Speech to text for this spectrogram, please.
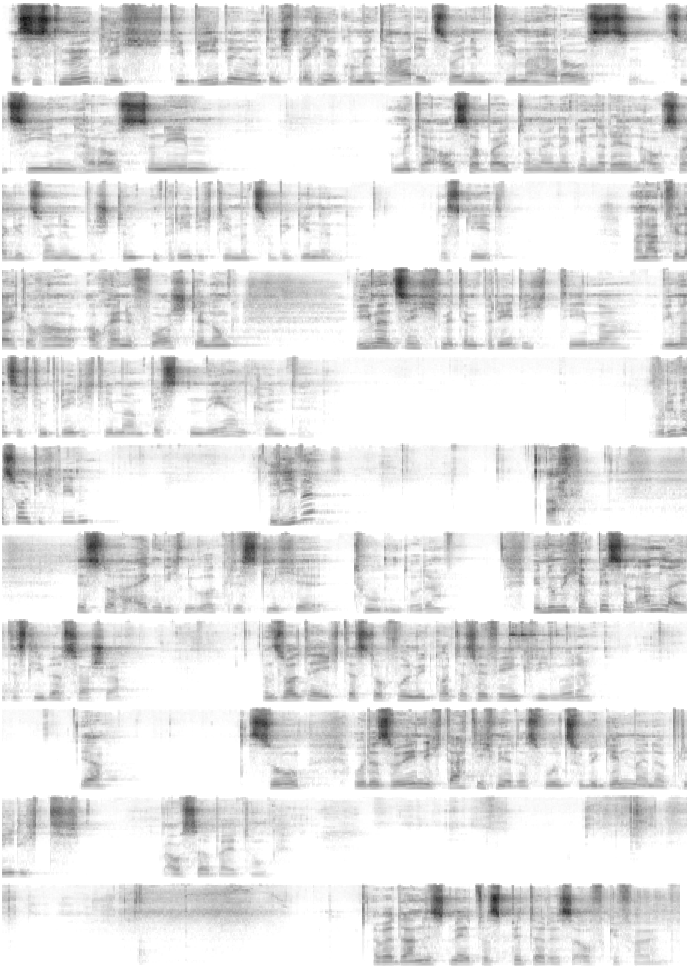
es ist möglich, die Bibel und entsprechende Kommentare zu einem Thema herauszuziehen, herauszunehmen und mit der Ausarbeitung einer generellen Aussage zu einem bestimmten Predigtthema zu beginnen. Das geht. Man hat vielleicht auch eine Vorstellung, wie man sich mit dem Predigtthema, wie man sich dem Predigtthema am besten nähern könnte. Worüber sollte ich reden? Liebe? Ach, ist doch eigentlich eine urchristliche Tugend, oder? Wenn du mich ein bisschen anleitest, lieber Sascha, dann sollte ich das doch wohl mit Gottes Hilfe hinkriegen, oder? Ja, so oder so ähnlich dachte ich mir das wohl zu Beginn meiner Predigtausarbeitung. Aber dann ist mir etwas Bitteres aufgefallen.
